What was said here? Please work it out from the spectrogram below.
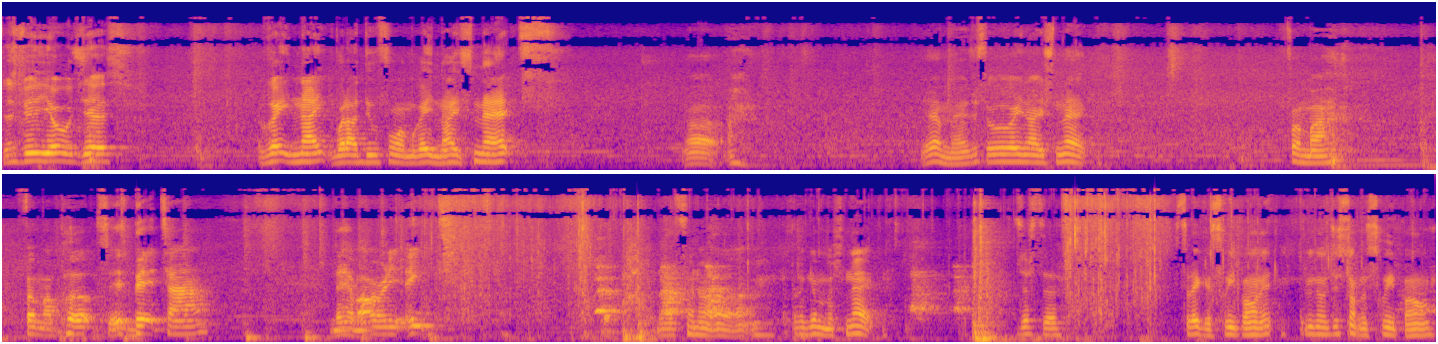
this video is just late night, what I do for them, late night snacks. Uh, yeah, man, just a late night snack for my for my pups. It's bedtime. They have already ate. I'm finna, uh, finna give them a snack. Just to, so they can sleep on it. You know, just something to sleep on.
